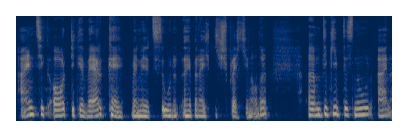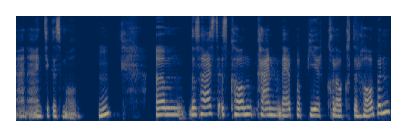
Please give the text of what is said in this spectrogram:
einzigartige Werke, wenn wir jetzt urheberrechtlich sprechen, oder? Ähm, die gibt es nur ein, ein einziges Mal. Hm? Ähm, das heißt, es kann keinen Wertpapiercharakter haben.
